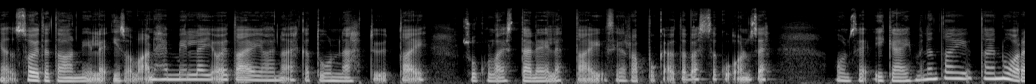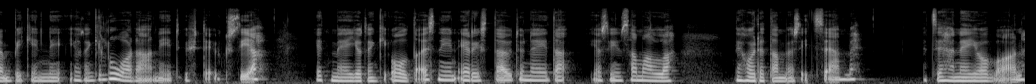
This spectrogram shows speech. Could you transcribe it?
ja soitetaan niille isovanhemmille, joita ei aina ehkä tule nähtyä, tai sukulaistädeille tai siellä rappukäytävässä, kun on se, on se ikäihminen tai, tai nuorempikin, niin jotenkin luodaan niitä yhteyksiä, että me ei jotenkin oltaisi niin eristäytyneitä ja siinä samalla me hoidetaan myös itseämme. Että sehän ei ole vaan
